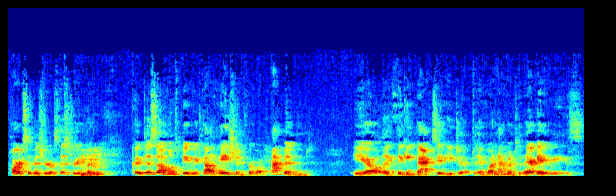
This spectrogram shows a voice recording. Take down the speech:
parts of Israel's history, Mhm. but could this almost be retaliation for what happened? You know, like thinking back to Egypt and what Mhm. happened to their babies.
